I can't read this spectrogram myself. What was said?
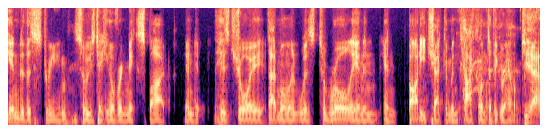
into the stream. So he was taking over Nick's spot. And his joy at that moment was to roll in and, and body check him and tackle him to the ground. Yeah.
